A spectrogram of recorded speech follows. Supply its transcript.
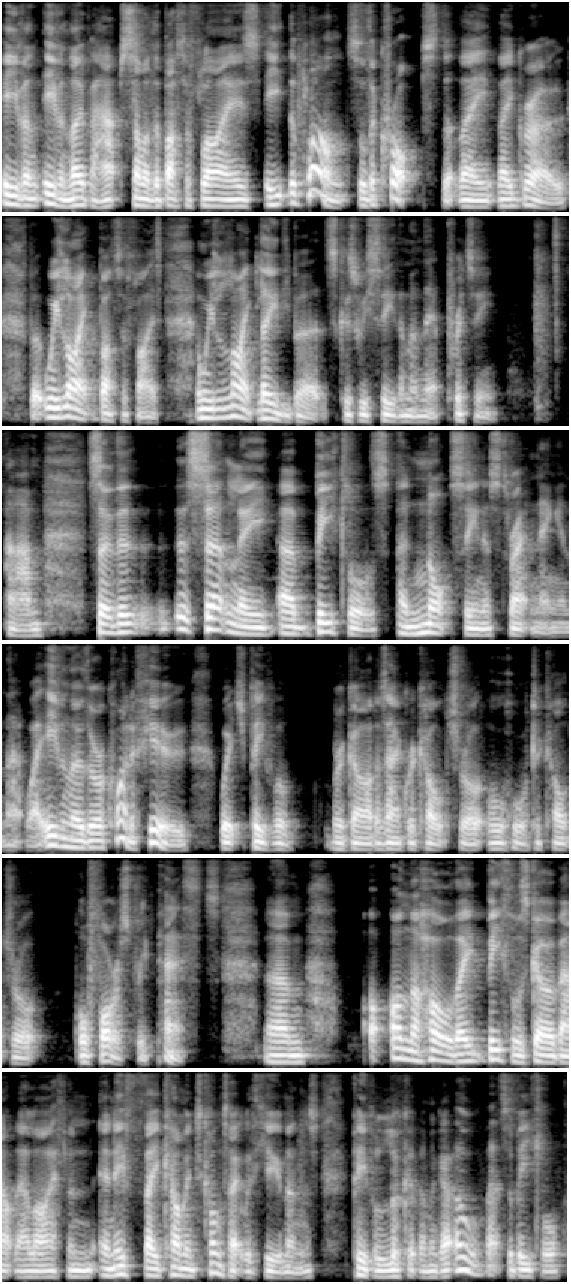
even, even though perhaps some of the butterflies eat the plants or the crops that they, they grow. But we like butterflies and we like ladybirds because we see them and they're pretty. Um, so the, certainly uh, beetles are not seen as threatening in that way, even though there are quite a few which people regard as agricultural or horticultural or forestry pests. Um, on the whole, they beetles go about their life, and, and if they come into contact with humans, people look at them and go, "Oh, that's a beetle,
